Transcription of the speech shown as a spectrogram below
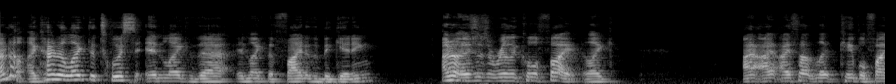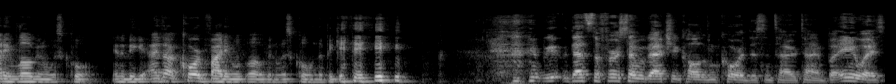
I don't know. I kind of like the twist in like the in like the fight of the beginning. I don't know. It's just a really cool fight. Like, I I, I thought like Cable fighting Logan was cool in the beginning. I thought Cord fighting Logan was cool in the beginning. We- That's the first time we've actually called him Cord this entire time. But anyways,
